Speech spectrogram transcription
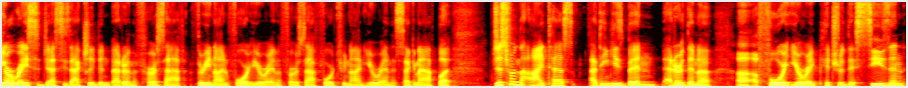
ERA suggests he's actually been better in the first half. 394 ERA in the first half, 429 ERA in the second half. But just from the eye test, I think he's been better than a, a, four ERA pitcher this season.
